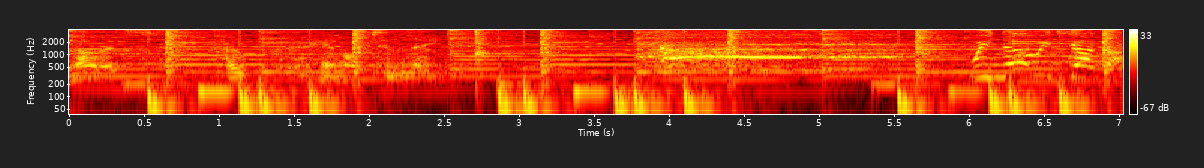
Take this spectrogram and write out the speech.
Lawrence, hope you're not too late. We know each other.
